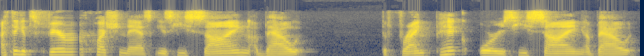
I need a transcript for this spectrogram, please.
I think it's a fair question to ask. Is he sighing about the Frank pick, or is he sighing about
